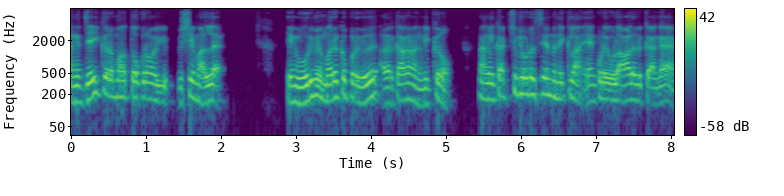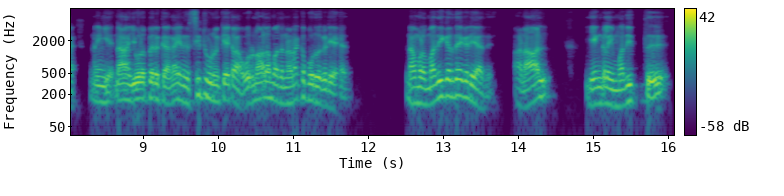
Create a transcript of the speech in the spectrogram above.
நாங்க ஜெயிக்கிறோமா தோக்குறோம் விஷயம் அல்ல. எங்க உரிமை மறுக்கப்படுகிறது. அதற்காக நாங்க நிக்கிறோம். நாங்கள் கட்சிகளோடு சேர்ந்து நிக்கலாம். என் கூட இவ்வளவு ஆள் இருக்காங்க. நீங்க நான் இவ்வளவு பேர் இருக்காங்க. எனக்கு சீட்டு கொடுங்க கேட்கலாம். ஒரு நாளும் அது நடக்க போறது கிடையாது. நம்மளை மதிக்கிறதே கிடையாது. ஆனால் எங்களை மதித்து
